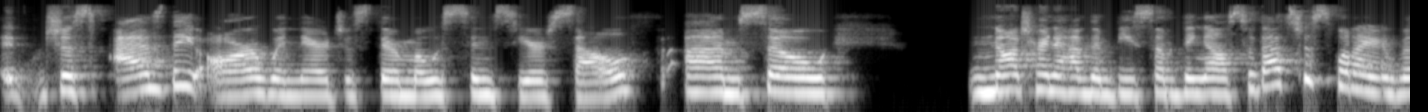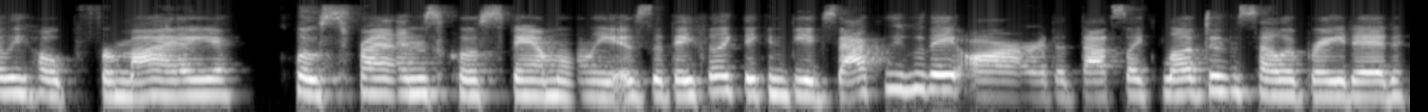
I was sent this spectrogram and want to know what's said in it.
eh, just as they are when they're just their most sincere self. Um, so not trying to have them be something else. So that's just what I really hope for my close friends, close family is that they feel like they can be exactly who they are, that that's like loved and celebrated.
